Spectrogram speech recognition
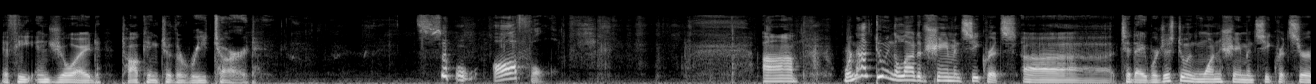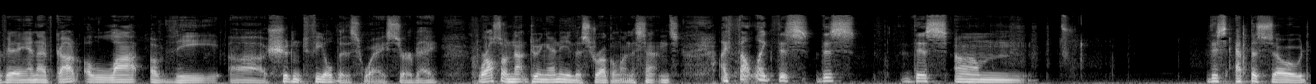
if he enjoyed talking to the retard. So awful. We're not doing a lot of shame and secrets uh, today. We're just doing one shame and secret survey, and I've got a lot of the uh, shouldn't feel this way survey. We're also not doing any of the struggle in a sentence. I felt like this this this um, this episode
